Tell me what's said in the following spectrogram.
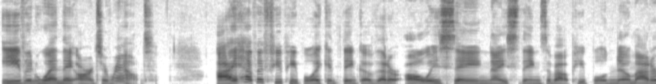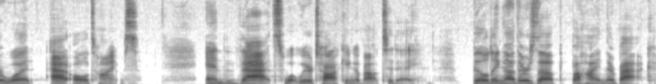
even when they aren't around? I have a few people I can think of that are always saying nice things about people no matter what at all times. And that's what we're talking about today building others up behind their back.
